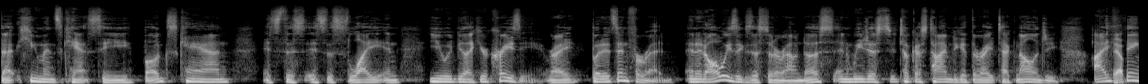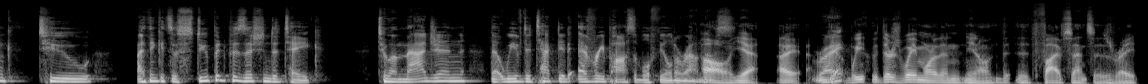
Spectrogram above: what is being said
that humans can't see, bugs can. It's this, it's this light, and you would be like, "You're crazy," right? But it's infrared, and it always existed around us, and we just it took us time to get the right technology. I Yep. think to, I think it's a stupid position to take to imagine that we've detected every possible field around oh, us. Oh yeah, I Right? yeah, we there's way more than you know the, the five senses, right?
